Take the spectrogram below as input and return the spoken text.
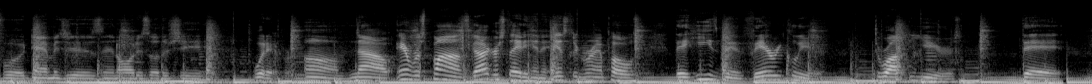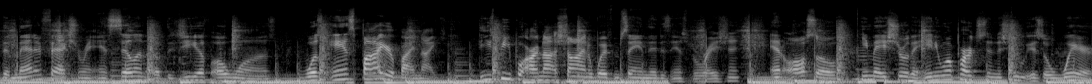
for damages and all this other shit. Whatever. Um now in response, Geiger stated in an Instagram post that he's been very clear throughout the years that the manufacturing and selling of the GF01s was inspired by Nike. These people are not shying away from saying that it's inspiration. And also, he made sure that anyone purchasing the shoe is aware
